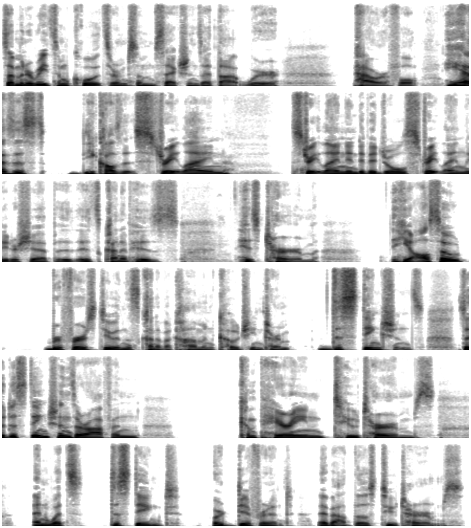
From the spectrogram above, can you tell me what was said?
So I'm going to read some quotes from some sections I thought were powerful. He has this, he calls it straight line, straight line individuals, straight line leadership. It's kind of his, his term. He also refers to, and this kind of a common coaching term, distinctions. So distinctions are often comparing two terms and what's distinct or different about those two terms.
